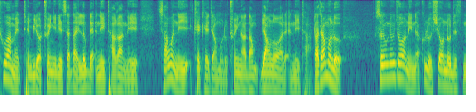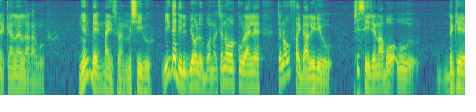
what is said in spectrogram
ထိုးရမယ်ထင်ပြီးတော့ training တွေစက်တိုက်လုပ်တဲ့အနေထားကနေစားဝတ်နေအခက်ခဲကြောင့်မလို့ trainer တောင်ပြောင်းလို့ရတဲ့အနေထားဒါကြောင့်မလို့စုံလုံးကျော်အနေနဲ့အခုလို short notice နဲ့ကမ်းလှမ်းလာတာကိုညင်းပယ်နိုင်စွမ်းမရှိဘူးပြည်သက်တွေပြောလို့ပေါ့နော်ကျွန်တော်ကိုယ်တိုင်လဲကျွန်တော် fighter လေးတွေကိုဖြစ်စေချင်တာပေါ့ဟိုတကယ်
